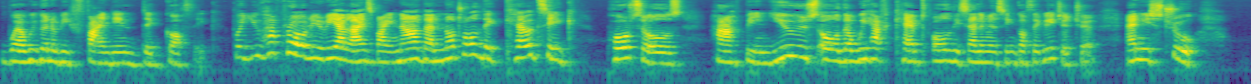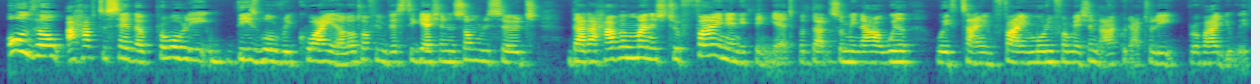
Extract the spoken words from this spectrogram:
where we're going to be finding the gothic but you have probably realized by now that not all the celtic portals have been used or that we have kept all these elements in Gothic literature. And it's true. Although I have to say that probably this will require a lot of investigation and some research that I haven't managed to find anything yet, but that's something I will, with time, find more information that I could actually provide you with.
